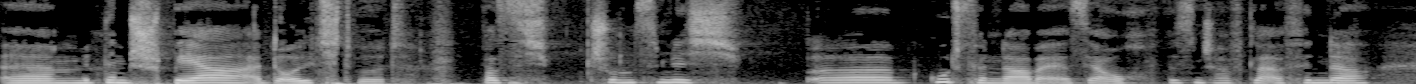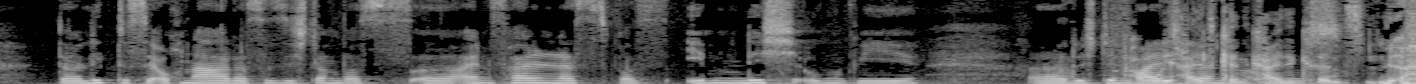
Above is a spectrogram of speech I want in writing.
äh, mit einem Speer erdolcht wird. Was ich schon ziemlich äh, gut finde, aber er ist ja auch Wissenschaftler, Erfinder da liegt es ja auch nahe, dass er sich dann was äh, einfallen lässt, was eben nicht irgendwie äh, durch den Faulheit Wald kennt keine Grenzen. Ja.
